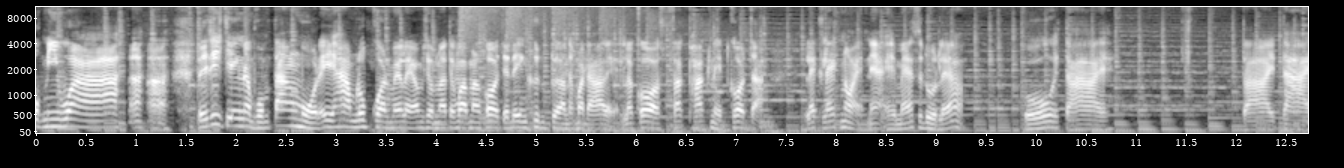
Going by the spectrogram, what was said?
คนี่ว่าแต่ที่จริงนะผมตั้งโหมดไอ้ห้ามรบกวนไว้แล้วคุณผู้ชมนะแต่ว่ามันก็จะเด้งขึ้นเตือนธรรมดาเลยแล้วก็สักพักเน็ตก็จะแลกๆหน่อยเนี่ยเห็นไหมสะดุดแล้ว โอ้ยตาย ตายตาย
